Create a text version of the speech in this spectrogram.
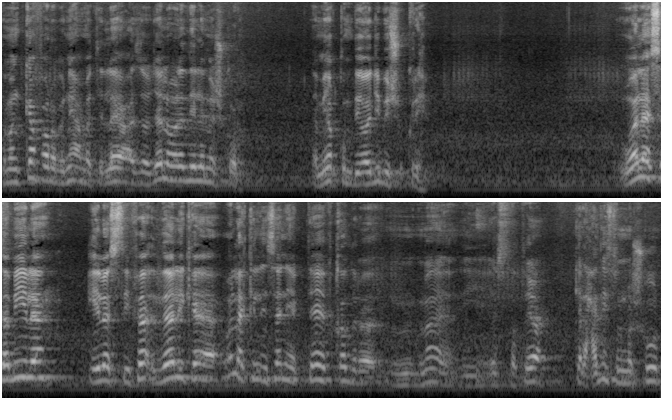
فمن كفر بنعمة الله عز وجل هو الذي لم يشكره لم يقم بواجب شكره. ولا سبيل إلى استيفاء ذلك ولكن الإنسان يجتهد قدر ما يستطيع. كالحديث المشهور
